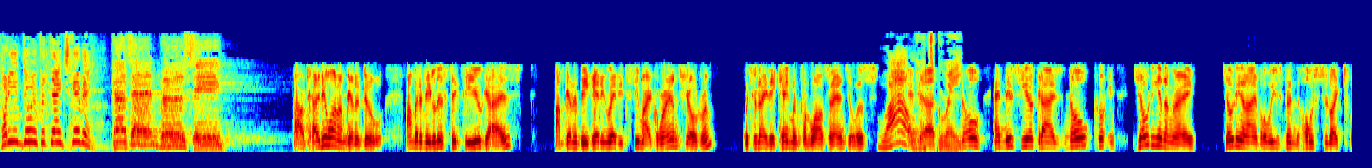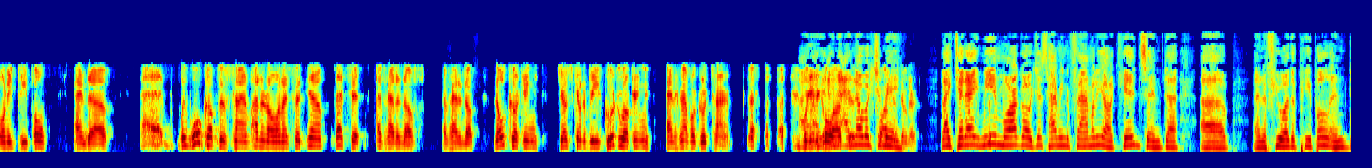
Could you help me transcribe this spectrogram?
what are you doing for Thanksgiving? Cousin Brucie! I'll tell you what I'm going to do. I'm going to be listening to you guys. I'm going to be getting ready to see my grandchildren, which tonight they came in from Los Angeles. Wow, And, That's uh, great. No, and this year, guys, no cooking. Jody and I, Jody and I have always been hosts to like 20 people, and uh, uh, we woke up this time. I don't know, and I said, "Yeah, that's it. I've had enough. I've had enough. No cooking. Just going to be good looking and have a good time. We're going to go I- out. I know what you to mean. Like today, me and Margot are just having the family, our kids, and uh, uh, and a few other people, and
